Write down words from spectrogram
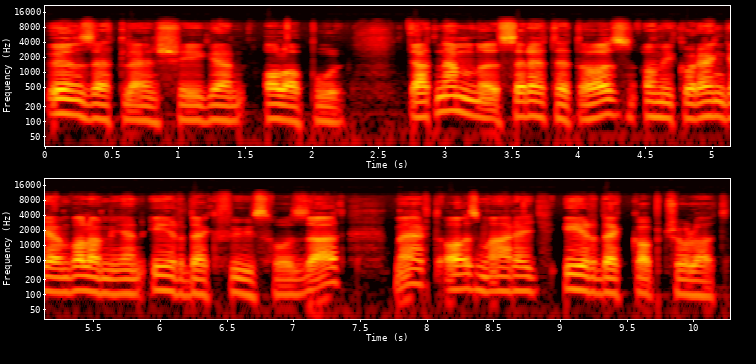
önzetlenségen alapul. Tehát nem szeretet az, amikor engem valamilyen érdek fűz hozzád, mert az már egy érdekkapcsolat.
